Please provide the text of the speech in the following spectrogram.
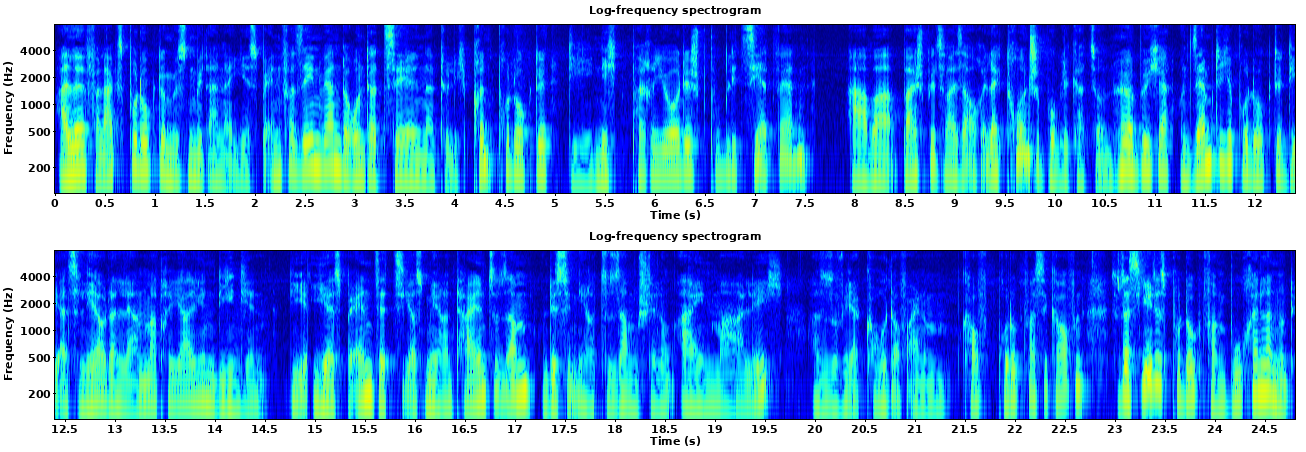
Alle Verlagsprodukte müssen mit einer ISBN versehen werden, darunter zählen natürlich Printprodukte, die nicht periodisch publiziert werden, aber beispielsweise auch elektronische Publikationen, Hörbücher und sämtliche Produkte, die als Lehr- oder Lernmaterialien dienen. Die ISBN setzt sich aus mehreren Teilen zusammen und ist in ihrer Zusammenstellung einmalig also so wie der Code auf einem Kaufprodukt, was Sie kaufen, sodass jedes Produkt von Buchhändlern und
